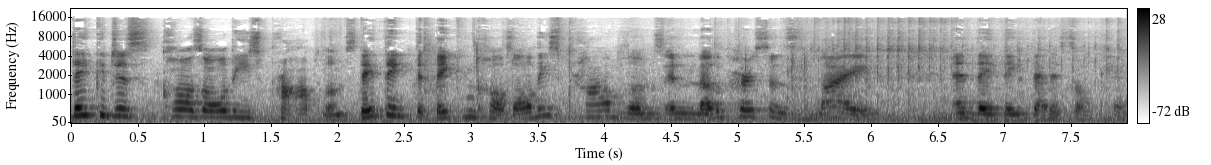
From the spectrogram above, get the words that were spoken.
they could just cause all these problems. They think that they can cause all these problems in another person's life and they think that it's okay.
